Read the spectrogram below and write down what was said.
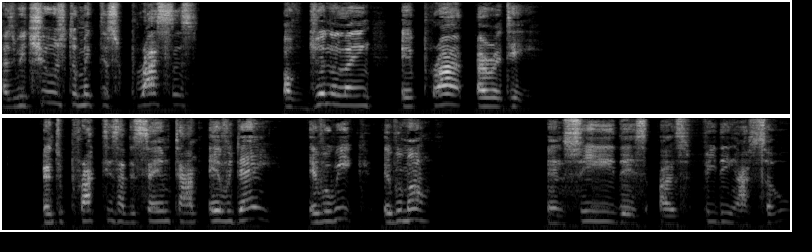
as we choose to make this process of journaling a priority. And to practice at the same time every day, every week, every month, and see this as feeding our soul.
